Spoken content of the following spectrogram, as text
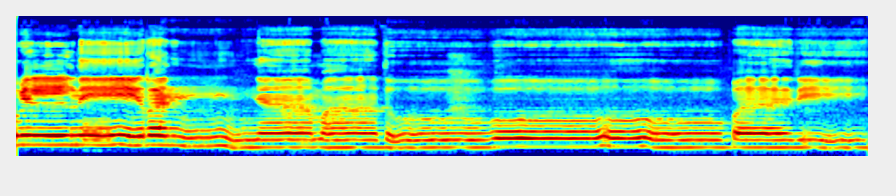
പൂവിൽ നിറഞ്ഞ മധുവോ പരി.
